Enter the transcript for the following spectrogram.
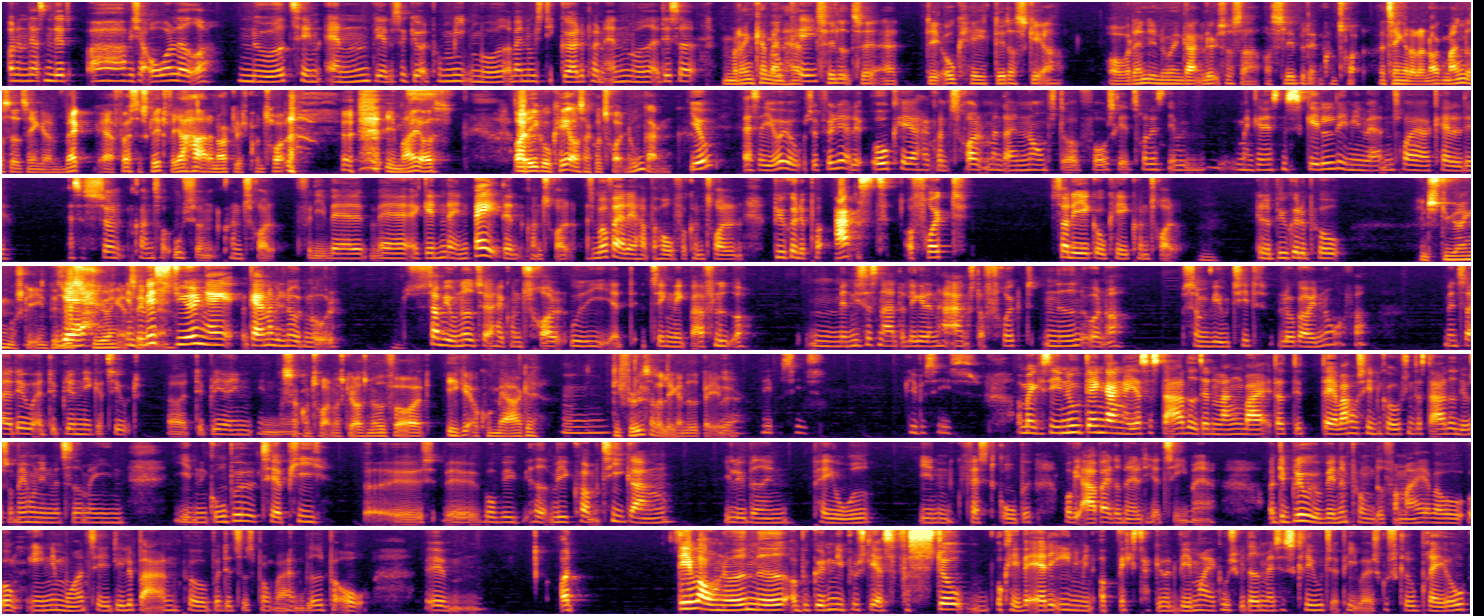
Og den der sådan lidt, åh, hvis jeg overlader noget til en anden, bliver det så gjort på min måde? Og hvad nu, hvis de gør det på en anden måde? Er det så Hvordan kan man okay? have tillid til, at det er okay, det der sker, og hvordan det nu engang løser sig og slippe den kontrol? Jeg tænker, der er nok mange, der sidder og tænker, hvad er første skridt? For jeg har da nok lidt kontrol i mig også. Og er det ikke okay også at have kontrol nogle gange? Jo, altså jo jo, selvfølgelig er det okay at have kontrol, men der er enormt stor forskel. Jeg tror næsten, jeg vil, man kan næsten skille det i min verden, tror jeg, at kalde det altså sund kontra usund kontrol. Fordi hvad, hvad er agendaen bag den kontrol? Altså hvorfor er det, jeg har behov for kontrollen? Bygger det på angst og frygt, så er det ikke okay kontrol. Mm. Eller bygger det på... En styring måske, en bevidst ja, styring af en tingene. bevidst styring af gerne vil nå et mål. Så er vi jo nødt til at have kontrol ud i, at tingene ikke bare flyder. Men lige så snart der ligger den her angst og frygt nedenunder, som vi jo tit lukker øjnene over for, men så er det jo, at det bliver negativt, og at det bliver en... en Så kontrol måske også noget for at ikke at kunne mærke mm. de følelser, der ligger nede bagved. Ja, lige præcis. Lige præcis. Og man kan sige, nu dengang, at jeg så startede den lange vej, der, det, da jeg var hos hende coachen, der startede det jo så med, at hun inviterede mig i en, i en gruppeterapi, øh, øh, hvor vi, havde, vi kom 10 gange i løbet af en periode i en fast gruppe, hvor vi arbejdede med alle de her temaer. Og det blev jo vendepunktet for mig. Jeg var jo ung, enig mor til et lille barn. På, på det tidspunkt var han blevet et par år. Øhm, og det var jo noget med at begynde lige pludselig at forstå, okay, hvad er det egentlig, min opvækst har gjort ved mig? Jeg kan huske, vi lavede en masse skriveterapi, hvor jeg skulle skrive breve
